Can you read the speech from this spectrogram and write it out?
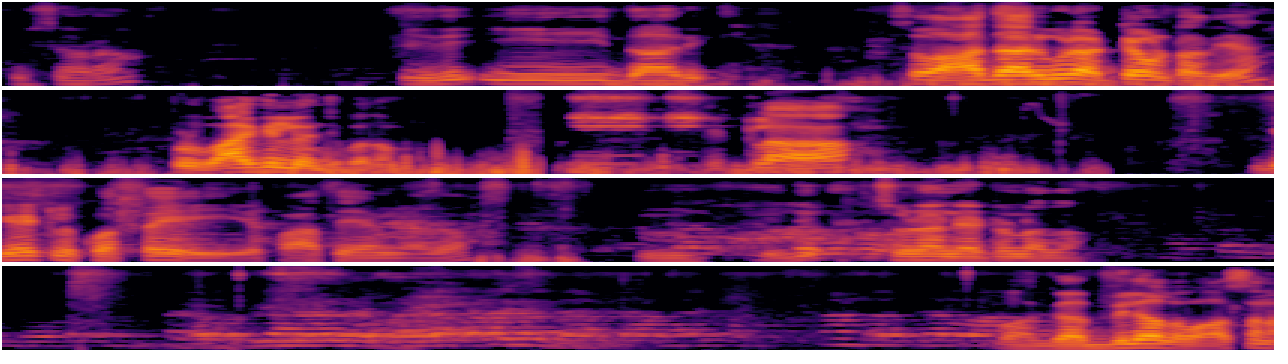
చూసారా? ఇది ఈ దారి. సో ఆ దారి కూడా అట్టే ఉంటుంది. ఇప్పుడు వాకిల్లోంచి పోదాం. ఇట్లా గేట్లు కొత్త పాత ఏం కాదు. ఇది చూడండి ఎట్టున్నదో గబ్బిలో గబ్బిలాల వాసన.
